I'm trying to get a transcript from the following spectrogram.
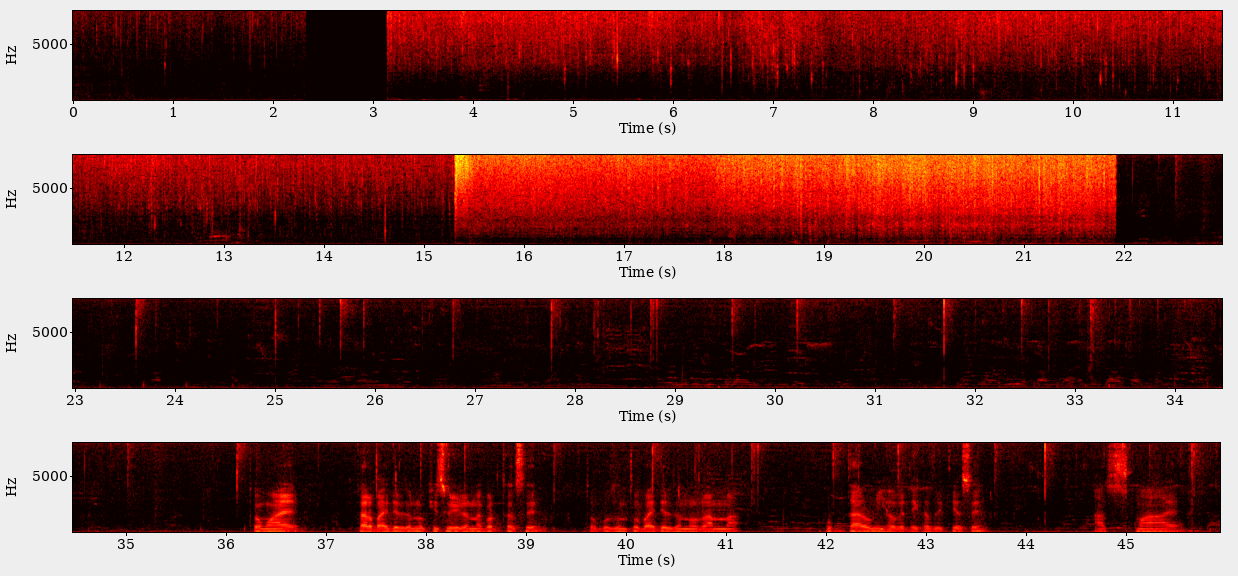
তো মায় তার ভাইদের জন্য খিচুড়ি রান্না করতেছে। তো পর্যন্ত ভাইদের জন্য রান্না খুব দারুণই হবে দেখা যাইতেছে। আজ মা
